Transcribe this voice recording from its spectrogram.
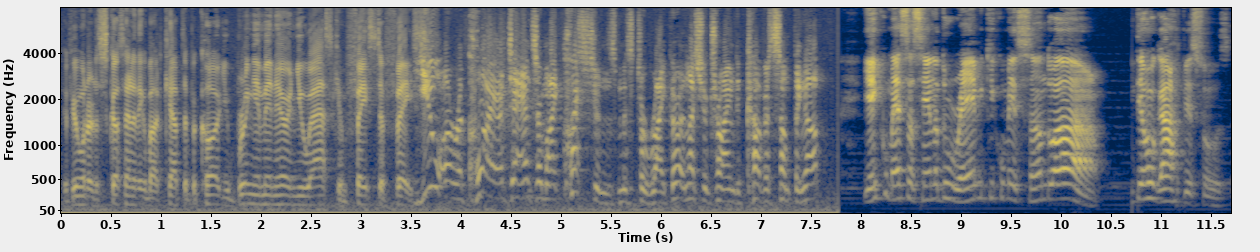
If you want to discuss anything about Captain Picard, you bring him in here and you ask him face to face. You are required to answer my questions, Mr. Riker, unless you're trying to cover something up. E aí começa a cena do Remick começando a interrogar pessoas.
